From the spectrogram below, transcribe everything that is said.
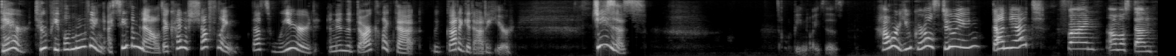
There, two people moving. I see them now. They're kind of shuffling. That's weird. And in the dark like that, we've got to get out of here. Jesus! Zombie noises. How are you girls doing? Done yet? Fine. Almost done.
